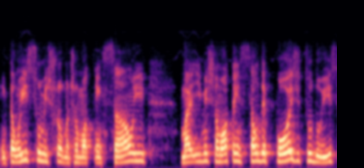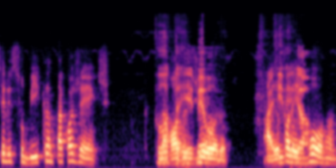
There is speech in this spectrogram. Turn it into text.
Então isso me chamou, me chamou atenção e, e me chamou atenção depois de tudo isso ele subir e cantar com a gente. Puta, na Roda de mesmo... Ouro. Aí que eu falei, legal. porra.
